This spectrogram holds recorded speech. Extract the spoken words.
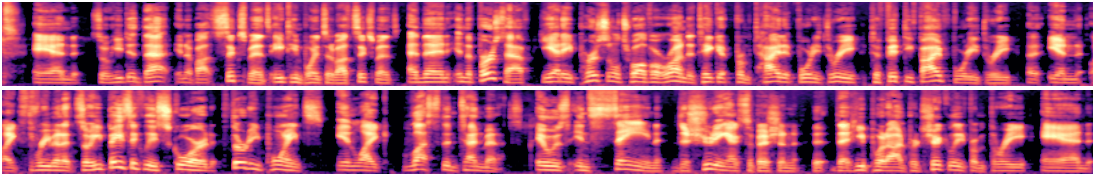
and so he did that in about six minutes, 18 points in about six minutes. And then in the first half, he had a personal 12 0 run to take it from tied at 43 to 55 43 uh, in like three minutes. So he basically scored 30 points in like less than 10 minutes. It was insane the shooting exhibition that he put on, particularly from three, and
